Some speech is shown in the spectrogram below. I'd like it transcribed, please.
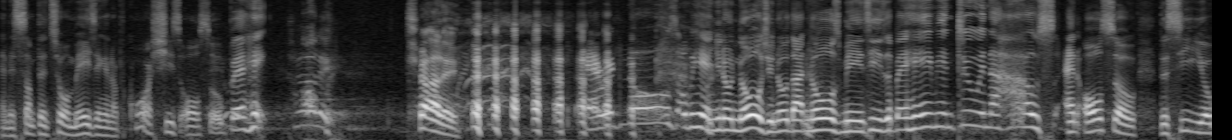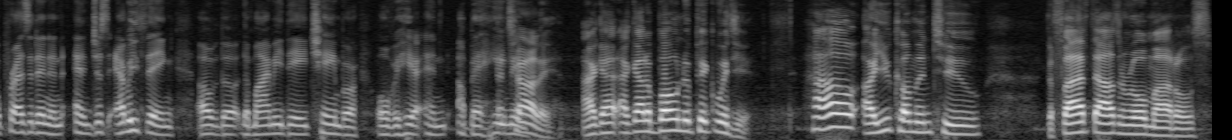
and it's something so amazing. And of course, she's also Bahamian. Charlie. Charlie. Oh Eric Knowles over here. And you know Knowles, you know that Knowles means he's a Bahamian too in the house. And also the CEO, president, and, and just everything of the, the Miami-Dade Chamber over here and a Bahamian. Hey, Charlie, I got I got a bone to pick with you. How are you coming to the 5,000 Role Models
